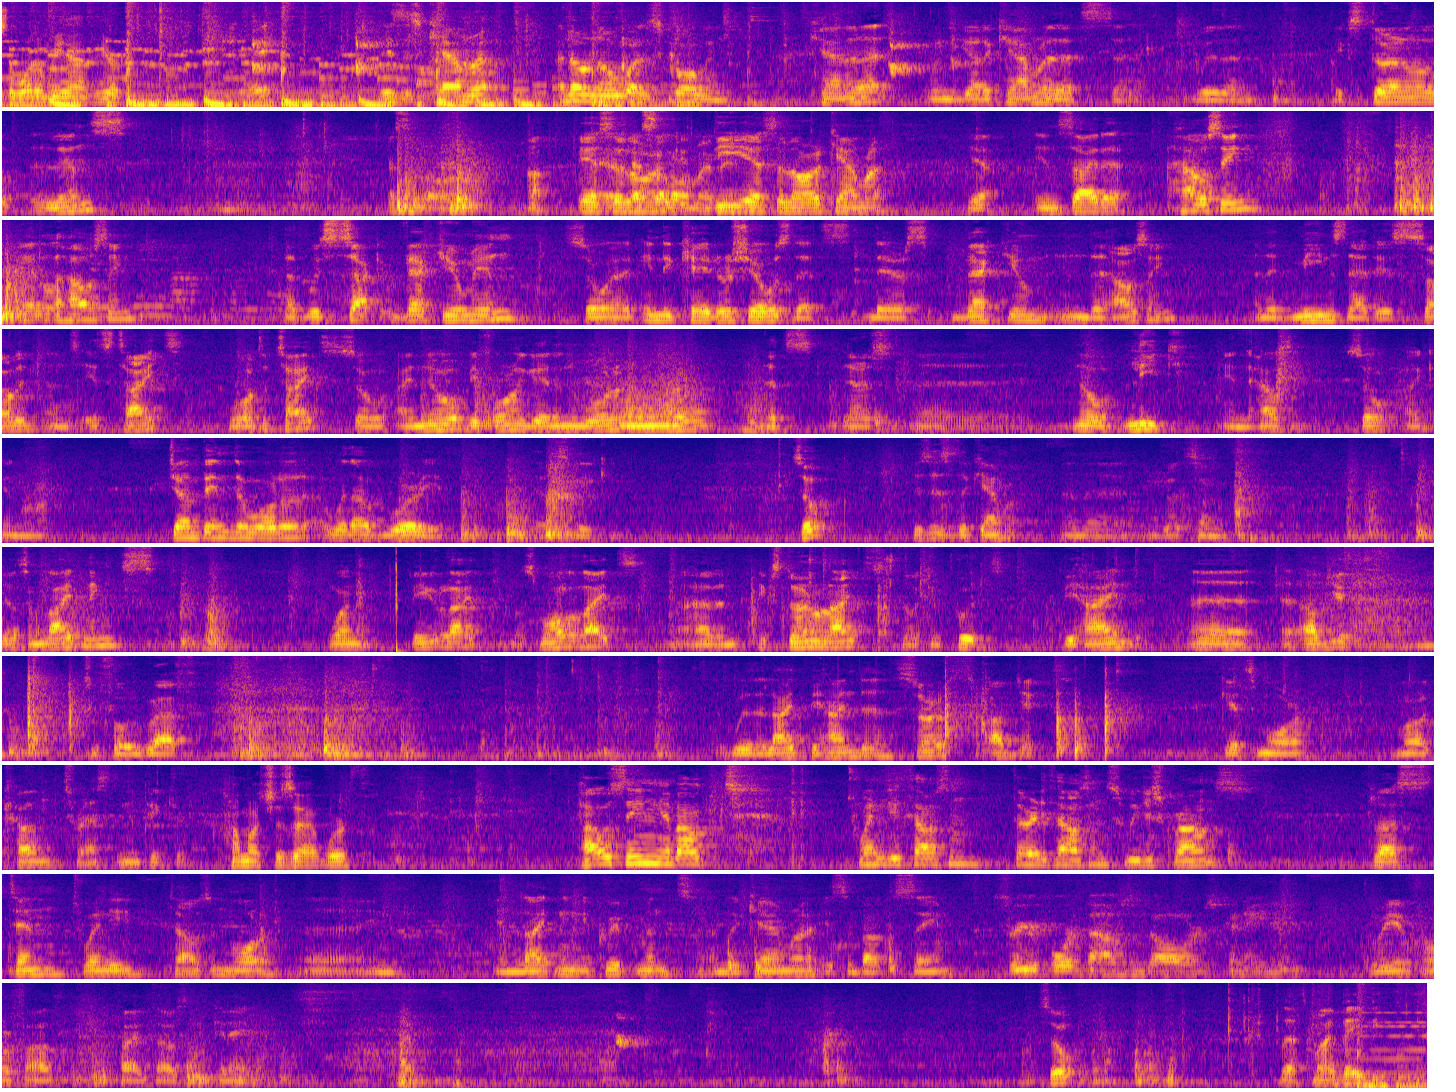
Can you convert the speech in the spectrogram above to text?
so what do we have here? Okay. This is camera. I don't know what it's called in Canada when you got a camera that's uh, with an external lens. SLR. Uh, SLR, SLR maybe. DSLR camera. Yeah, inside a housing, a metal housing that we suck vacuum in. So an indicator shows that there's vacuum in the housing, and it means that it's solid and it's tight, watertight. So I know before I get in the water that there's uh, no leak in the housing, so I can jump in the water without worry that it's leaking. So this is the camera, and uh, got some got some lightnings. One bigger light, a smaller light. I have an external light, so I can put behind uh, an object to photograph with a light behind the source object. Gets more more contrast in the picture. How much is that worth? Housing about 20,000, 30,000 Swedish crowns, plus 10, 20,000 more uh, in, in lighting equipment, and the camera is about the same. Three or four thousand dollars Canadian. Three or four, five, 5,000 Canadian. So, that's my baby.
